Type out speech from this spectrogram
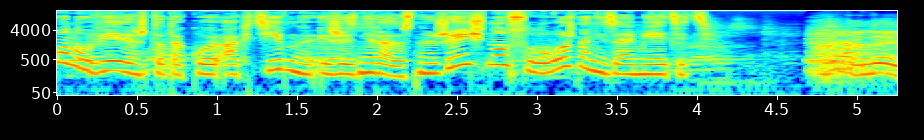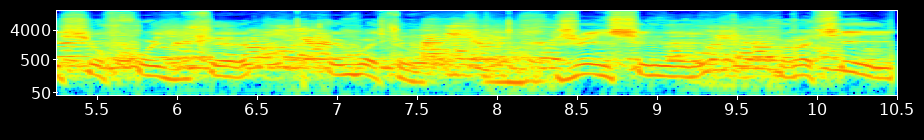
Он уверен, что такую активную и жизнерадостную женщину сложно не заметить. Она еще входит э, в эту женщины России.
